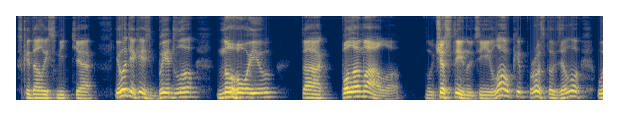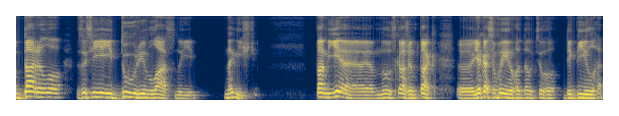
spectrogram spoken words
скидали сміття. І от якесь бидло ногою так поламало ну, частину цієї лавки, просто взяло, ударило з усієї дурі власної. Навіщо? Там є, е, ну, скажімо так, е, якась вигода в цього дебіла,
